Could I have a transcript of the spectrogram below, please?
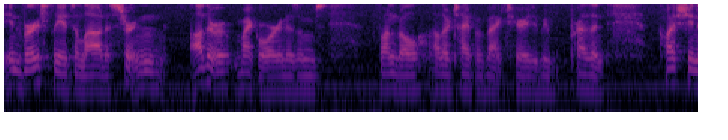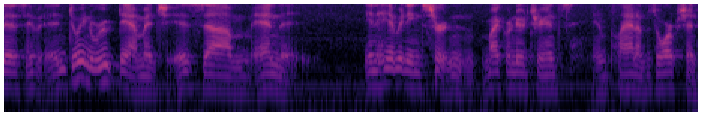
inversely, it's allowed a certain other microorganisms, fungal, other type of bacteria to be present. Question is, if, in doing root damage is um, and inhibiting certain micronutrients in plant absorption,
